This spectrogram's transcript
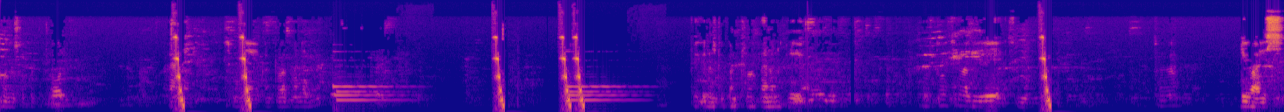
देखो कंट्रोल कंट्रोल पैनल डिवाइस।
